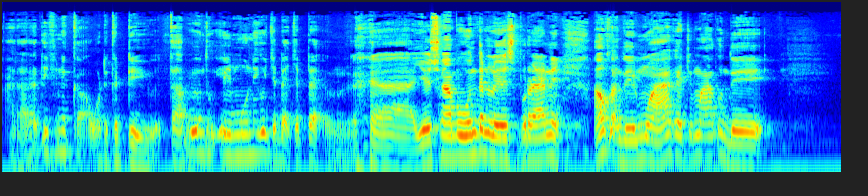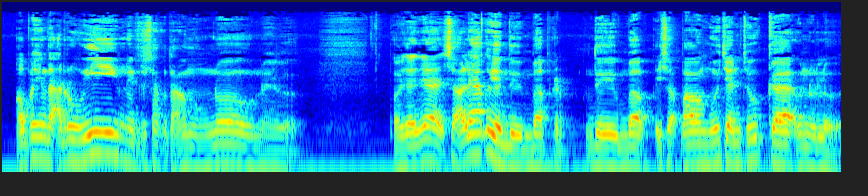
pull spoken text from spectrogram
ada TV ini gawat gede. Tapi untuk ilmu nih cedek-cedek. Ya ngapunten loh ya sepurane aku kan ilmu aja cuma aku di apa sih tak ruwi nih terus aku tak ngomong no nih Bahwasanya soalnya aku ya di mbak di mbak isok pawang hujan juga dulu.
